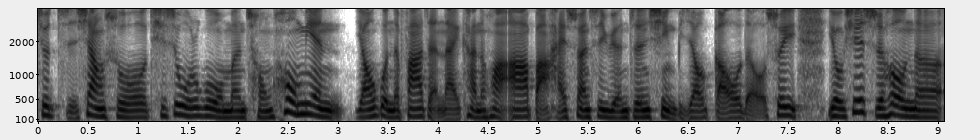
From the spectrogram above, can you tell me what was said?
就指向说，其实我如果我们从后面摇滚的发展来看的话，阿爸还算是原真性比较高的哦。所以有些时候呢，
